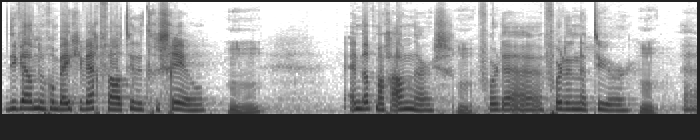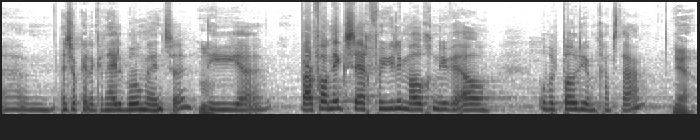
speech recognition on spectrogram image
die wel nog een beetje wegvalt in het geschreeuw. Mhm. En dat mag anders Hm. voor, de, voor de natuur. Hm. Ehm, en zo ken ik een heleboel mensen... Die, eh, waarvan ik zeg van jullie mogen nu wel op het podium gaan staan. Ja.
